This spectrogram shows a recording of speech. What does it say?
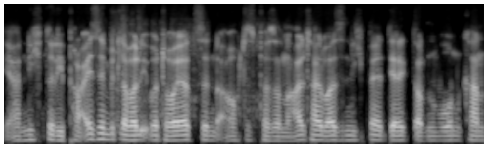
ja nicht nur die Preise mittlerweile überteuert sind, auch das Personal teilweise nicht mehr direkt dort wohnen kann,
